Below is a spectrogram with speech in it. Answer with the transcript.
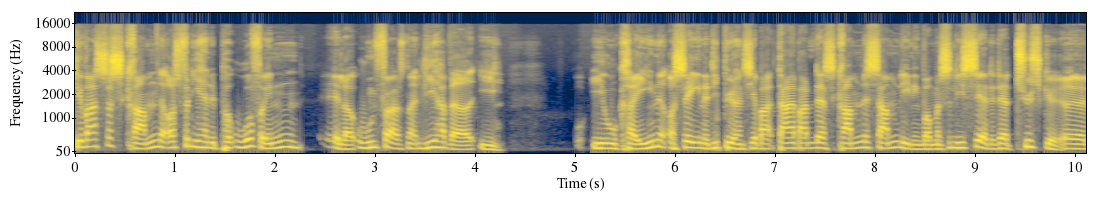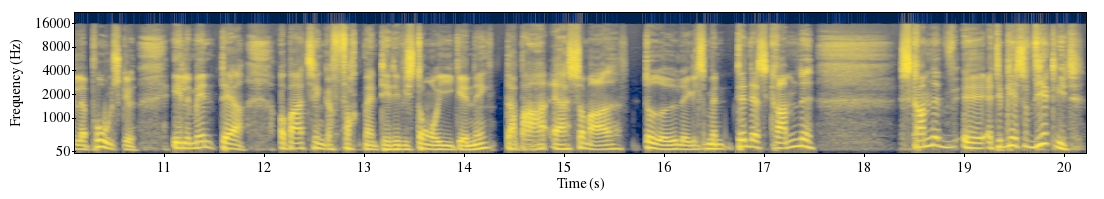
det var så skræmmende, også fordi han et par uger forinden, eller ugen før, sådan, lige har været i i Ukraine og se en af de byer, han siger bare, der er bare den der skræmmende sammenligning, hvor man så lige ser det der tyske øh, eller polske element der, og bare tænker, fuck mand, det er det, vi står i igen, ikke? Der bare er så meget død og ødelæggelse. Men den der skræmmende, skræmmende øh, at det bliver så virkeligt.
